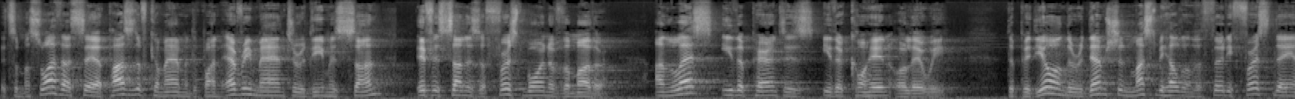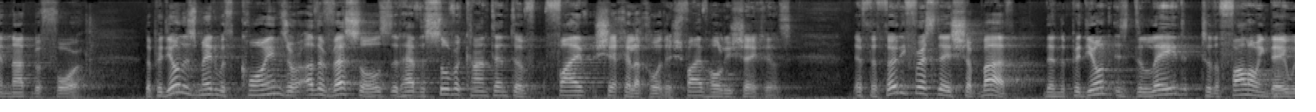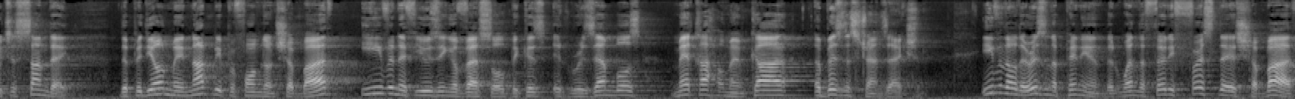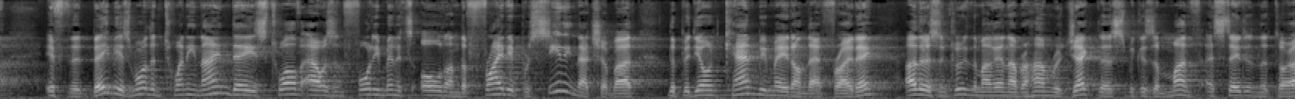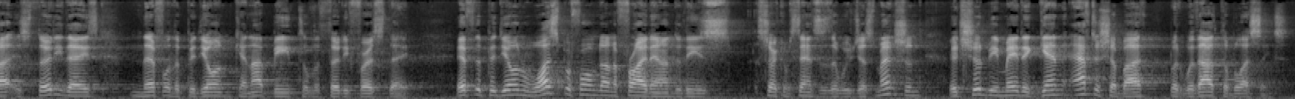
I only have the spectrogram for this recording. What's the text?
It's a miswat aseh a positive commandment upon every man to redeem his son if his son is a firstborn of the mother, unless either parent is either Kohen or Lewi. The pidyon, the redemption, must be held on the 31st day and not before. The pidyon is made with coins or other vessels that have the silver content of five shekel hakodesh, five holy shekels. If the 31st day is Shabbat, then the pidyon is delayed to the following day, which is Sunday. The pidyon may not be performed on Shabbat, even if using a vessel, because it resembles mekach or mimkar, a business transaction. Even though there is an opinion that when the 31st day is Shabbat, if the baby is more than 29 days, 12 hours, and 40 minutes old on the Friday preceding that Shabbat, the Pidyon can be made on that Friday. Others, including the Magen Abraham, reject this because a month, as stated in the Torah, is 30 days, and therefore the Pidyon cannot be till the 31st day. If the Pidyon was performed on a Friday under these circumstances that we've just mentioned, it should be made again after Shabbat, but without the blessings.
